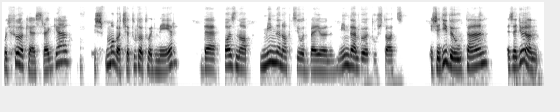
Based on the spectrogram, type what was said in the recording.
hogy fölkelsz reggel, és magad se tudod, hogy miért, de aznap minden akciót bejön, mindenből tustatsz, és egy idő után ez egy olyan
